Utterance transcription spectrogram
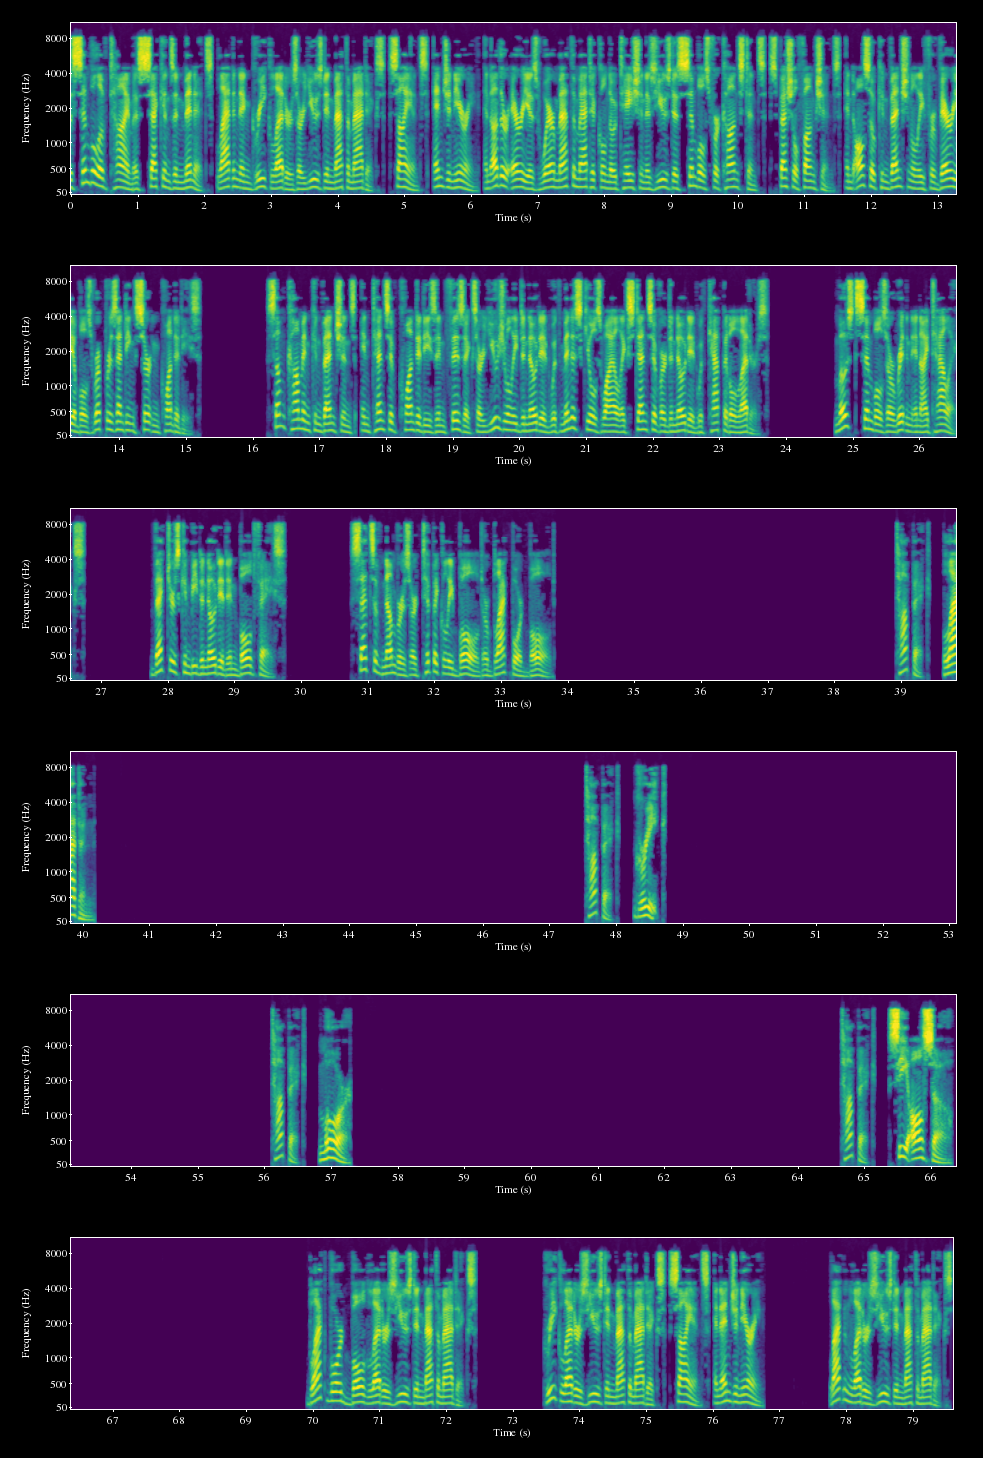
The symbol of time is seconds and minutes. Latin and Greek letters are used in mathematics, science, engineering, and other areas where mathematical notation is used as symbols for constants, special functions, and also conventionally for variables representing certain quantities. Some common conventions, intensive quantities in physics are usually denoted with minuscules while extensive are denoted with capital letters. Most symbols are written in italics. Vectors can be denoted in boldface. Sets of numbers are typically bold or blackboard bold. Latin. Greek. More Topic. See also. Blackboard bold letters used in mathematics. Greek letters used in mathematics, science, and engineering. Latin letters used in mathematics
